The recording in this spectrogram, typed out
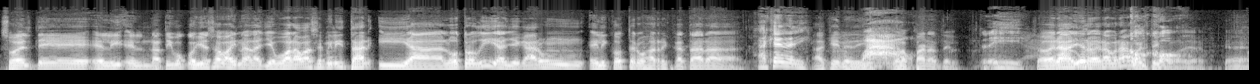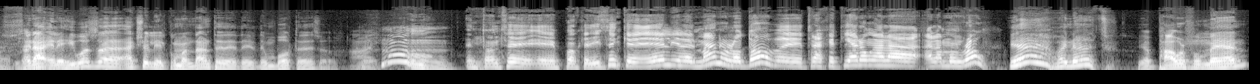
So, el, de- el, el nativo cogió esa vaina, la llevó a la base militar y al otro día llegaron helicópteros a rescatar a, A Kennedy. a Kennedy Wow. de los panas de él. Sí. So, era, you know, era bravo el tipo. yeah, yeah. Era, él, he was uh, actually el comandante de, de- de un bote de eso. Entonces, eh, porque dicen que él y el hermano, los dos, eh, trajetearon a la, a la Monroe. Yeah, why not? You're a powerful man.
